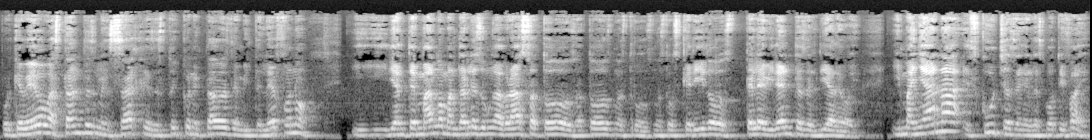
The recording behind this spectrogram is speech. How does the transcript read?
porque veo bastantes mensajes, estoy conectado desde mi teléfono y, y de antemano mandarles un abrazo a todos, a todos nuestros, nuestros queridos televidentes del día de hoy. Y mañana escuchas en el Spotify.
